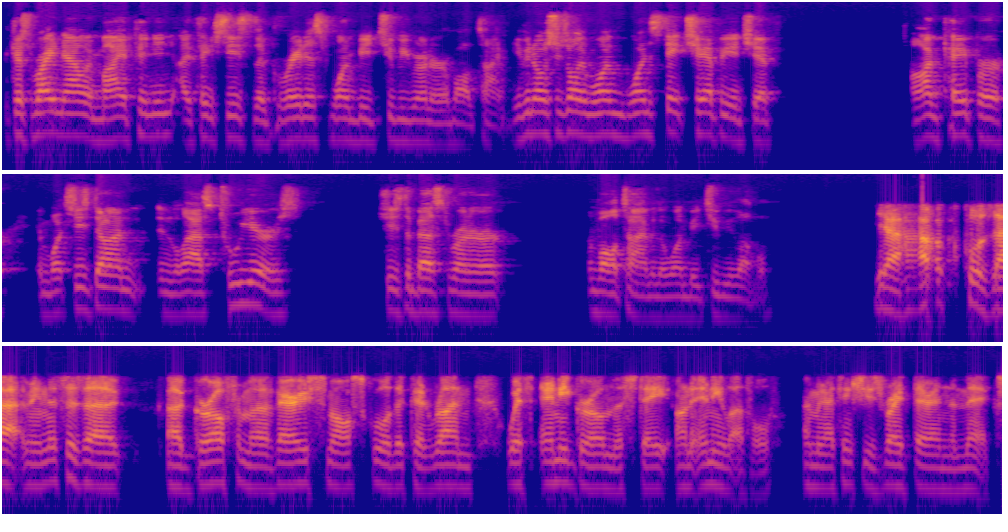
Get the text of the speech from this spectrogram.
because right now, in my opinion, I think she's the greatest 1B, 2B runner of all time. Even though she's only won one state championship, on paper and what she's done in the last two years, she's the best runner of all time in the 1B, 2B level. Yeah, how cool is that? I mean, this is a, a girl from a very small school that could run with any girl in the state on any level. I mean, I think she's right there in the mix.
